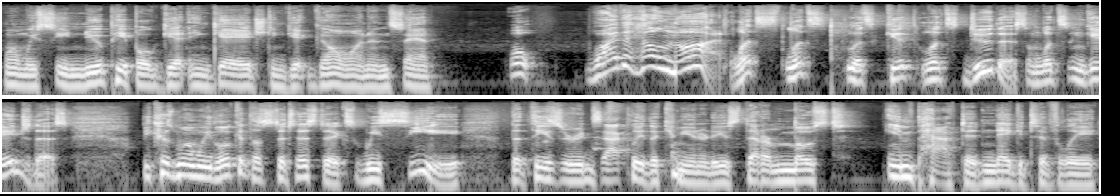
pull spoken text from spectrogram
when we see new people get engaged and get going and saying well why the hell not? Let's let's let's get let's do this and let's engage this. Because when we look at the statistics we see that these are exactly the communities that are most impacted negatively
